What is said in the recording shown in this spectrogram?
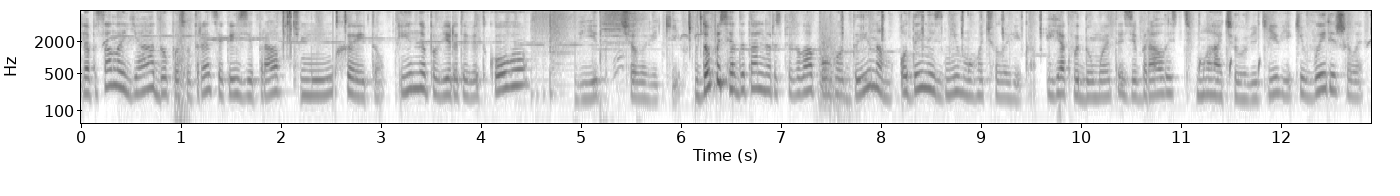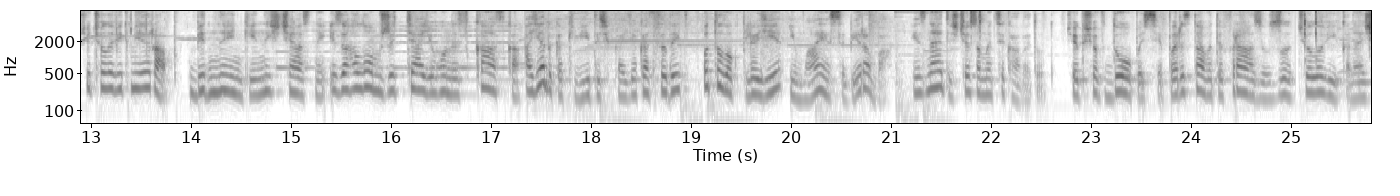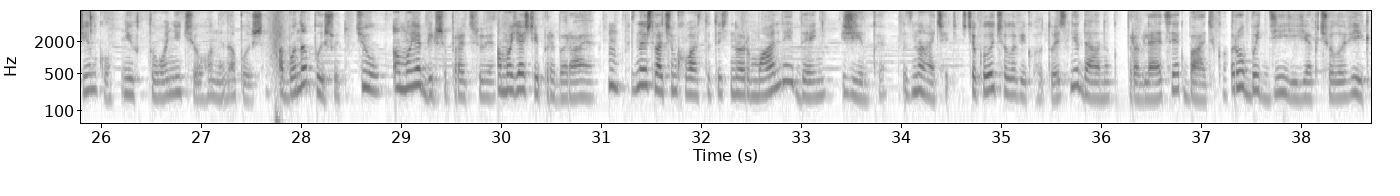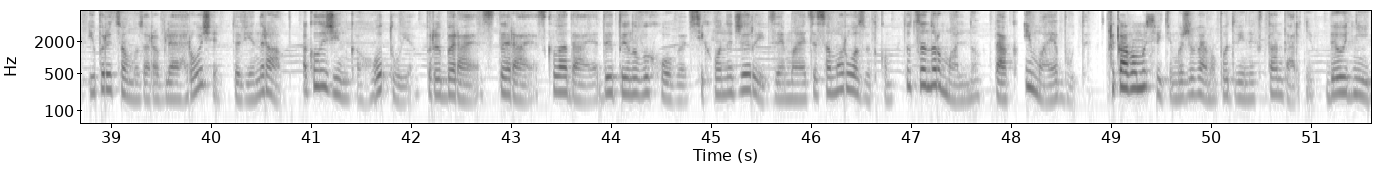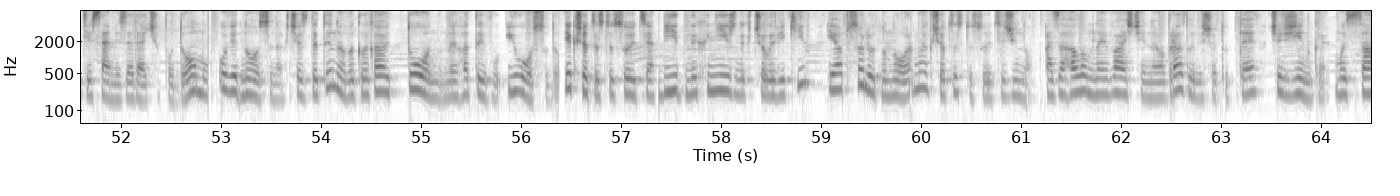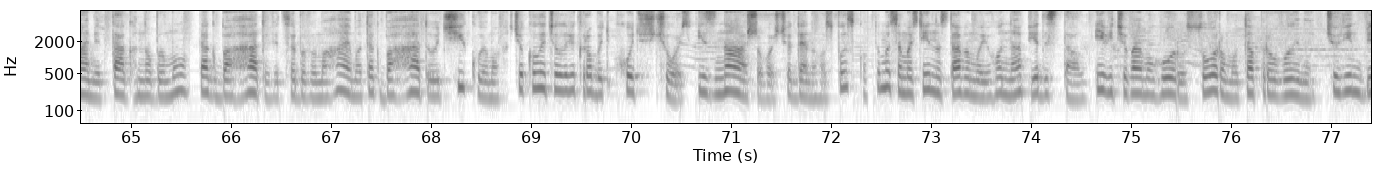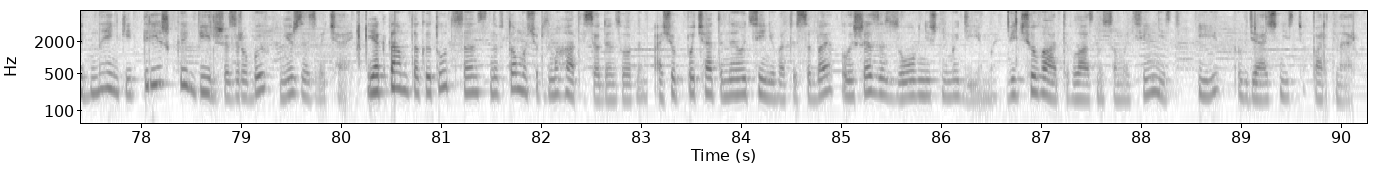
Написала я допис у трец, який зібрав тьму хейту, і не повірите від кого? Від чоловіків. В дописі я детально розповіла по годинам один із днів мого чоловіка. І як ви думаєте, зібрались тьма чоловіків, які вирішили, що чоловік мій раб, бідненький, нещасний, і загалом життя його не сказка. А я така квіточка, яка сидить, потолок плює і має собі раба. І знаєте, що саме цікаве тут? Що якщо в дописі переставити фразу з чоловіка на жінку, ніхто нічого не напише. Або напишуть тю, а моя більше працює, а моя ще й прибирає. Хм, знайшла чим хвастатись нормальний день жінки. Значить, що коли чоловік готує сніданок, вправляється як батько, робить дії як чоловік і при цьому заробляє гроші, то він раб. А коли жінка готує, прибирає, стирає, складає, дитину виховує, всіх менеджерить, займається саморозвитком, то це нормально, так і має бути. Цікавому світі ми живемо подвійних стандартів, де одні й ті самі задачі по дому у відносинах чи з дитиною викликають тонну негативу і осуду, якщо це стосується бідних, ніжних чоловіків, і абсолютно норму, якщо це стосується жінок. А загалом найважче і найобразливіше тут те, що жінки ми самі так гнобимо, так багато від себе вимагаємо, так багато очікуємо, що коли чоловік робить хоч щось із нашого щоденного списку, то ми самостійно ставимо його на п'єдестал і відчуваємо гору сорому та провини, що він бідненький трішки більше зробив ніж зазвичай. Як там, так і тут сенс не в тому, щоб змагатися один з одним, а щоб почати не оцінювати себе лише за зовнішніми діями, відчувати власну самоцінність і вдячність партнеру.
